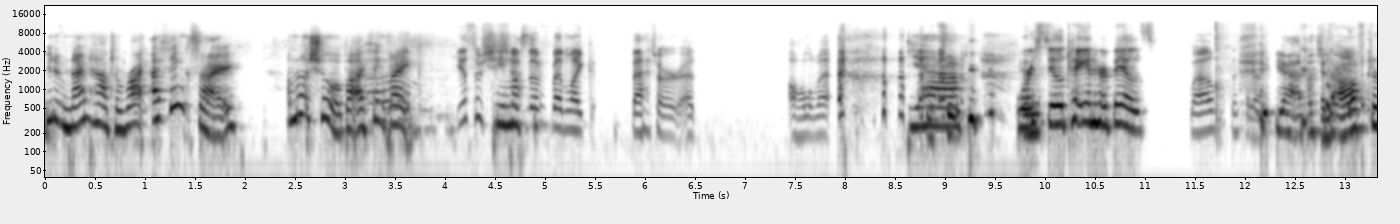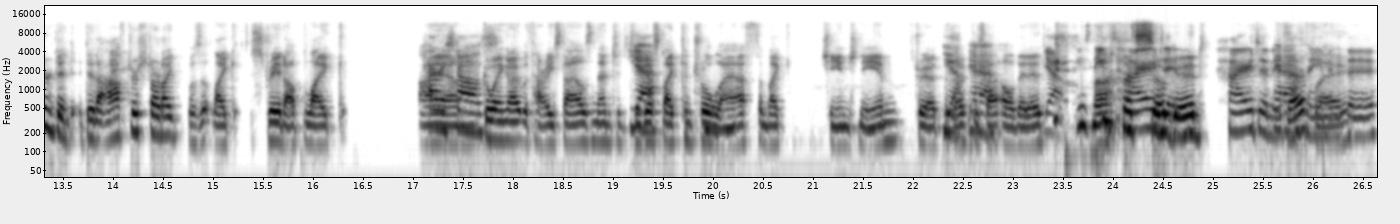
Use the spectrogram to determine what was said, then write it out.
you'd have known how to write. I think so. I'm not sure, but I think like, yeah, so she, she should must have been like better at all of it. yeah. We're still paying her bills. well, that's. Yeah, that's And true. after did did after start out? Was it like straight up like Harry I am Styles. going out with Harry Styles, and then did she Yeah. just like control Mhm. F and like change name throughout the Yeah. book. Is that all they did? Yeah. His name's That's so Hardin. good. Hardin is Yeah. his name in Fair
